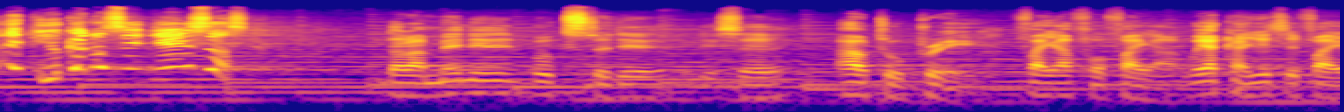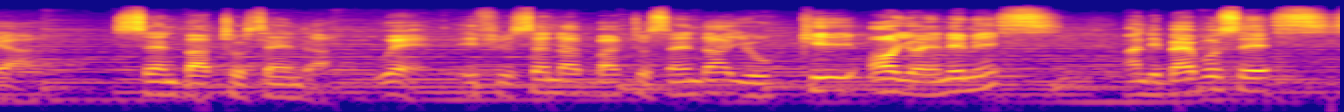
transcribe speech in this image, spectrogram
Like you cannot see Jesus. There are many books today. They say how to pray. Fire for fire. Where can you see fire? Send back to sender. Where? If you send that back to sender, you kill all your enemies. And the Bible says,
